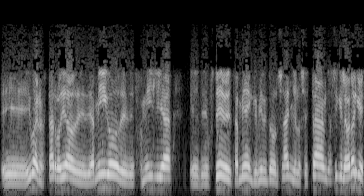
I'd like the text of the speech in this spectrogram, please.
eh, y bueno, estar rodeado de, amigos, de, familia, eh, de ustedes también que vienen todos los años, los stands, así que la verdad que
